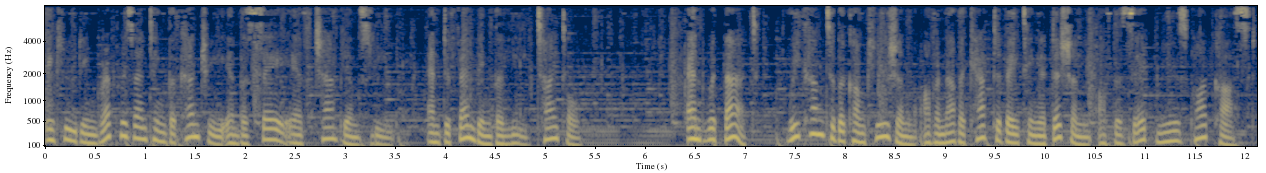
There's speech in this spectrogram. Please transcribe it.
including representing the country in the CAF Champions League and defending the league title. And with that, we come to the conclusion of another captivating edition of the Z News podcast.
